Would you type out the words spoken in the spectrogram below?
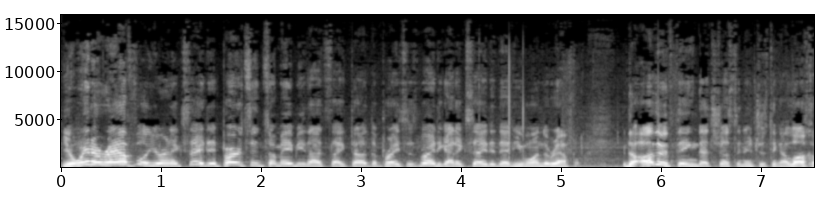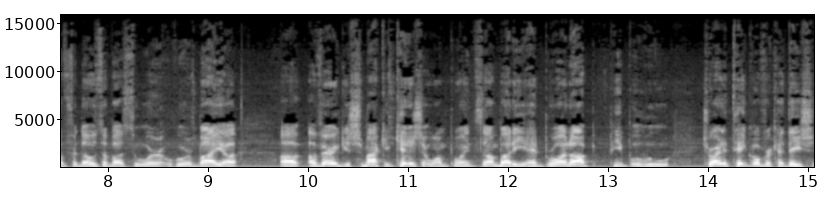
You win a raffle. You're an excited person. So maybe that's like the the price is right. He got excited that he won the raffle. The other thing that's just an interesting halacha for those of us who were who are by a, a, a very geschmacky kiddush at one point, somebody had brought up people who try to take over kaddish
